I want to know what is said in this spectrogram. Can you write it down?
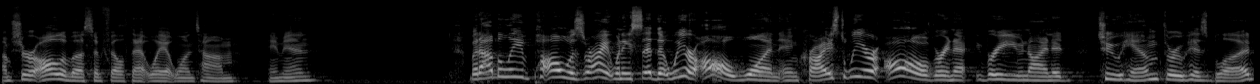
I'm sure all of us have felt that way at one time. Amen. But I believe Paul was right when he said that we are all one in Christ. We are all re reunited to him through his blood.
